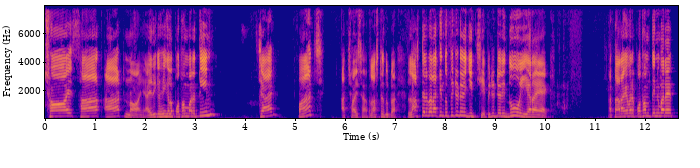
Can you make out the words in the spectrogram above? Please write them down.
ছয়, সাত, আট, নয়। আর এদিকে হয়ে গেল প্রথমবারে তিন, চার, পাঁচ, আর ছয়, সাত। লাস্টে দুটা। লাস্টের বেলা কিন্তু পিটুটারি জিতছে। পিটুটারি দুই আর এক। আর তার আগেবারে প্রথম তিনবারে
